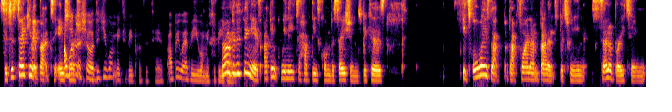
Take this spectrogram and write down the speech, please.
So just taking it back to international. I wasn't sure. Did you want me to be positive? I'll be whatever you want me to be. No, babe. but the thing is, I think we need to have these conversations because it's always that that finite balance between celebrating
